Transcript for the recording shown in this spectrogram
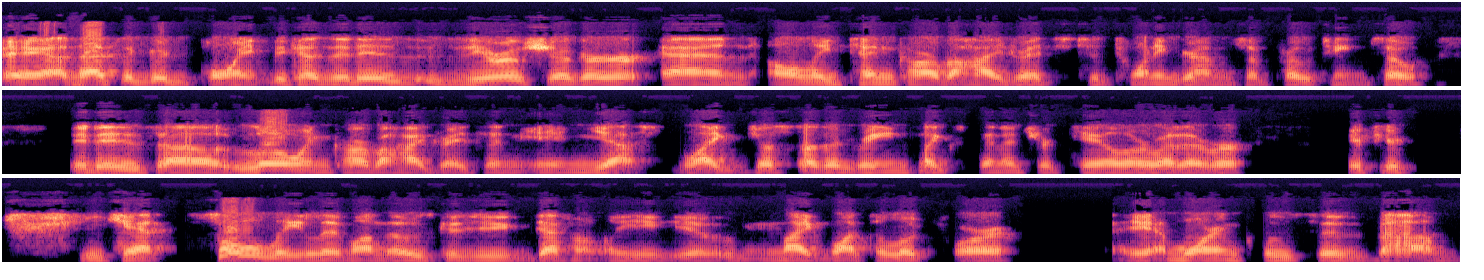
yeah that's a good point because it is zero sugar and only 10 carbohydrates to 20 grams of protein so it is uh, low in carbohydrates and, and yes like just other greens like spinach or kale or whatever if you're you can't solely live on those because you definitely you might want to look for a, more inclusive um,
